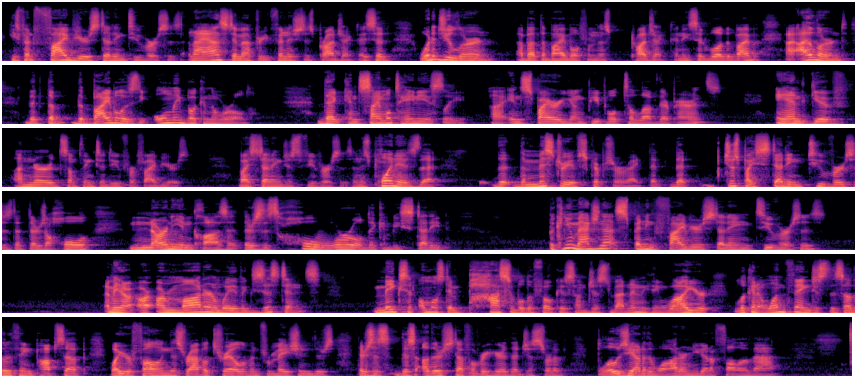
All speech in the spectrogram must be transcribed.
He spent five years studying two verses. And I asked him after he finished his project, I said, What did you learn about the Bible from this project? And he said, Well, the Bible, I learned that the, the Bible is the only book in the world that can simultaneously uh, inspire young people to love their parents and give a nerd something to do for five years by studying just a few verses. And his point is that the, the mystery of scripture, right? That, that just by studying two verses, that there's a whole Narnian closet. There's this whole world that can be studied. But can you imagine that spending five years studying two verses? I mean, our, our modern way of existence makes it almost impossible to focus on just about anything. While you're looking at one thing, just this other thing pops up. While you're following this rabbit trail of information, there's there's this this other stuff over here that just sort of blows you out of the water, and you got to follow that.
